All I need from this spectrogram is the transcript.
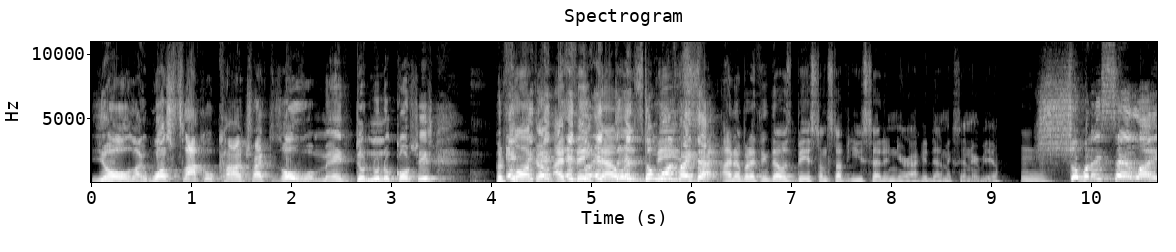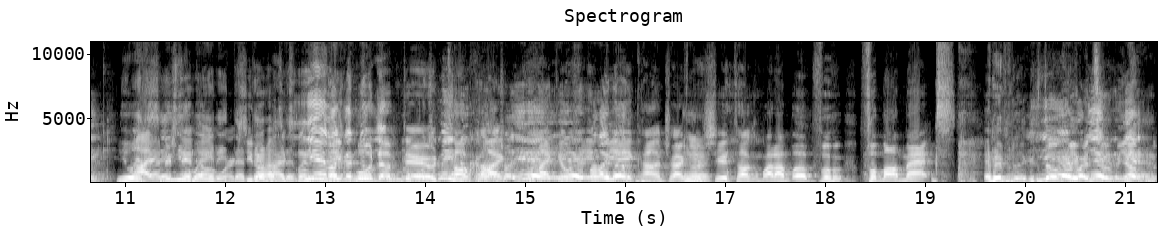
yo, like once Flakko contract is over, man, the new negotiation. But It- Flakko, it- I think it- that it- was don't work like that. I know, but I think that was based on stuff you said in your academics interview. So, but they said like. You I understand how it works. You don't have might to explain Yeah, it. like he a new- pulled up what there you mean new talking like, contract? Yeah, like it was yeah, an but like, NBA uh, contract Yeah. and shit, talking about I'm up for for my max, and if niggas Yeah, don't give it yeah, to me, yeah. I'm,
